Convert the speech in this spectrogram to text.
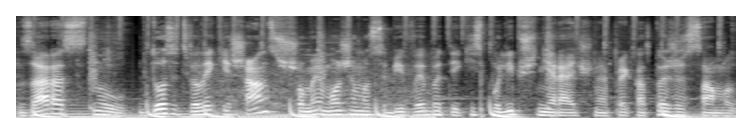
зараз, ну, досить великий шанс, що ми можемо собі вибити якісь поліпшені речі, наприклад, той же самий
